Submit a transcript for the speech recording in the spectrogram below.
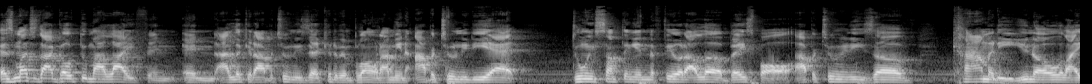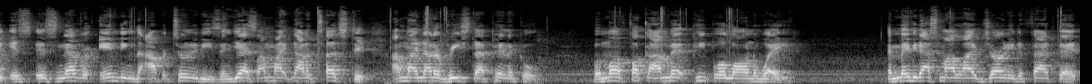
as much as I go through my life and and I look at opportunities that could have been blown. I mean, opportunity at doing something in the field I love, baseball. Opportunities of comedy, you know, like it's it's never ending the opportunities. And yes, I might not have touched it. I might not have reached that pinnacle. But motherfucker, I met people along the way. And maybe that's my life journey, the fact that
